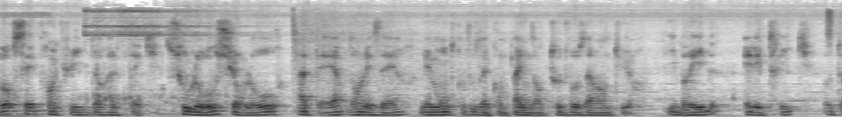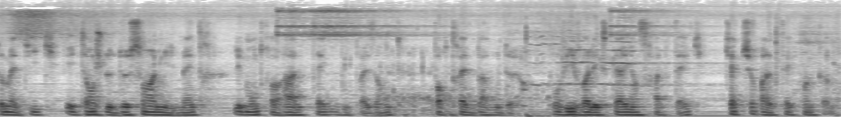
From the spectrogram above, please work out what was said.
Bonjour, c'est Franck de Raltech. Sous l'eau, sur l'eau, à terre, dans les airs, mes montres vous accompagnent dans toutes vos aventures. Hybrides, électriques, automatiques, étanches de 200 à 1000 mètres, les montres Raltech vous présentent Portrait de baroudeur. Pour vivre l'expérience Raltech, cap sur raltech.com.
